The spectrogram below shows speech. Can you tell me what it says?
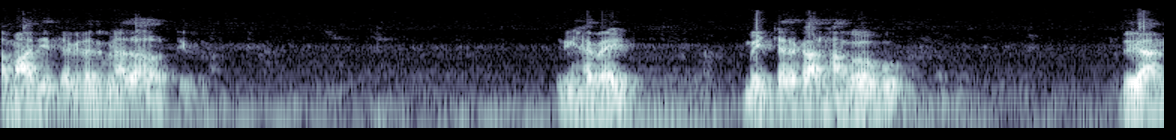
සමාධියට ලැබිලා තිබුණා අදහසක් තිබුණා. ඉතින් හැබැයි මෙච්චර කාල හංගවපු බුදුයන්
